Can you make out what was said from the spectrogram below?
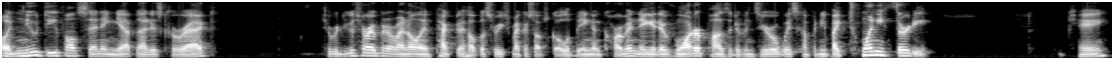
A new default setting. Yep, that is correct. To reduce our environmental impact to help us reach Microsoft's goal of being a carbon negative, water positive, and zero waste company by 2030. Okay,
